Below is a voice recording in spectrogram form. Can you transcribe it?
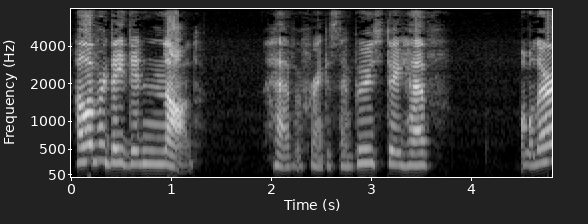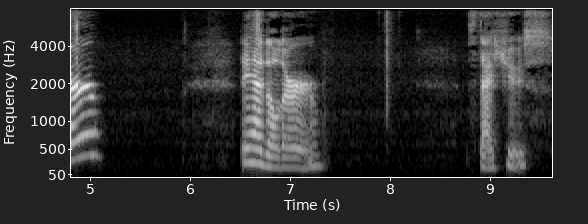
However, they did not have a Frankenstein boost. They have other, they had other statues.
